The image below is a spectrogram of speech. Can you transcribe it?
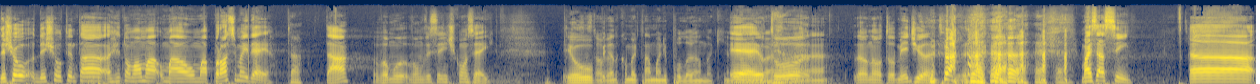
deixa eu, deixa eu tentar retomar uma, uma, uma próxima ideia. Tá. Tá? Vamos, vamos ver se a gente consegue. Vocês Eu. estão vendo como ele tá manipulando aqui. né, É, eu tô- Ah, Não, não, eu tô mediando. Mas assim. ah,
